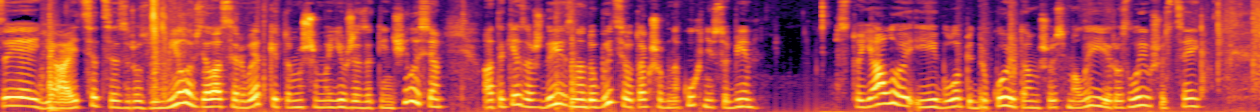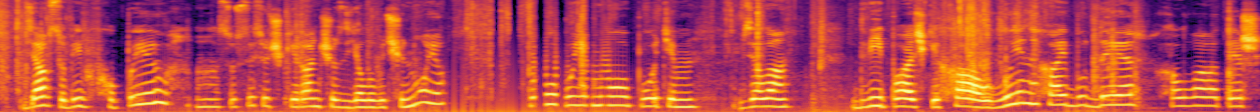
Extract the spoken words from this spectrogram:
Це яйця, це зрозуміло. Взяла серветки, тому що мої вже закінчилися. А таке завжди знадобиться, отак, щоб на кухні собі стояло і було під рукою там щось малий, розлив, щось цей. Взяв собі, вхопив е, сосисочки ранчо з яловичиною. Пробуємо. Потім взяла дві пачки халви, нехай буде. Халва теж,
